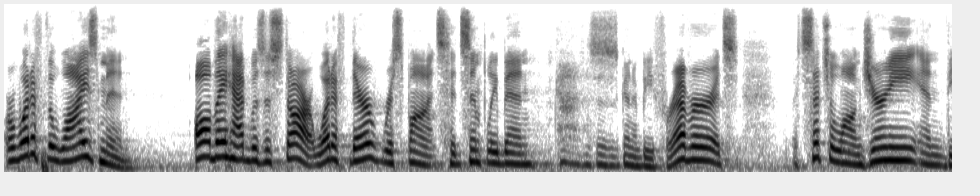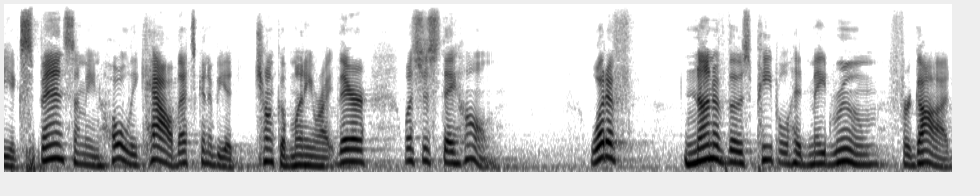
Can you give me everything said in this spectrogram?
or what if the wise men, all they had was a star? What if their response had simply been, this is going to be forever, it's, it's such a long journey, and the expense, I mean, holy cow, that's going to be a chunk of money right there. Let's just stay home. What if none of those people had made room for God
